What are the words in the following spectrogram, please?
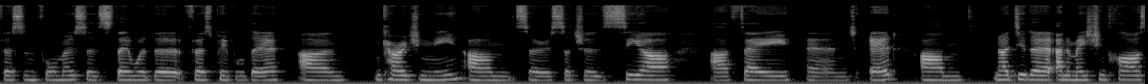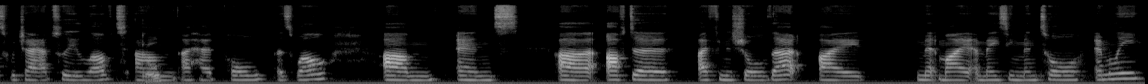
first and foremost, as they were the first people there um, encouraging me. Um, so, such as Sia, uh, Faye, and Ed. Um, and I did an animation class which I absolutely loved. Um, cool. I had Paul as well, um, and uh, after I finished all that, I met my amazing mentor Emily,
